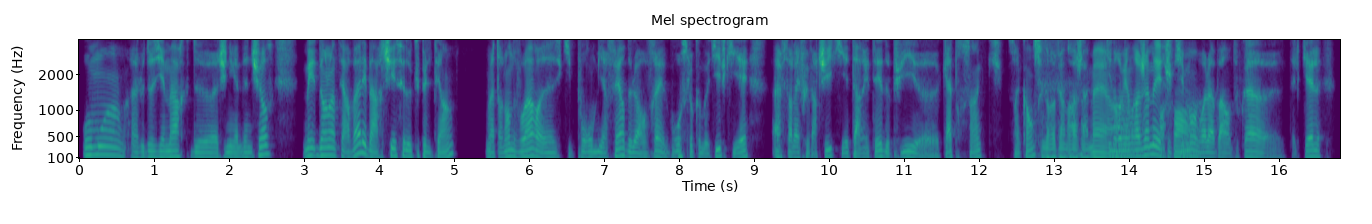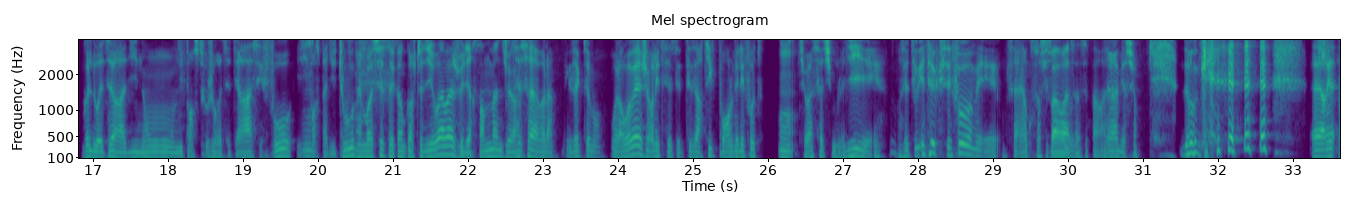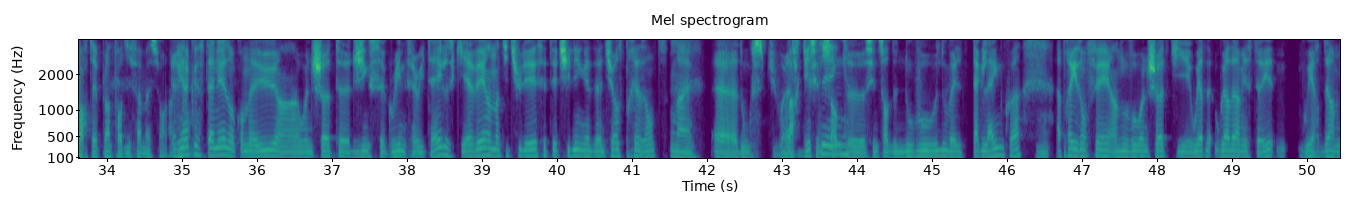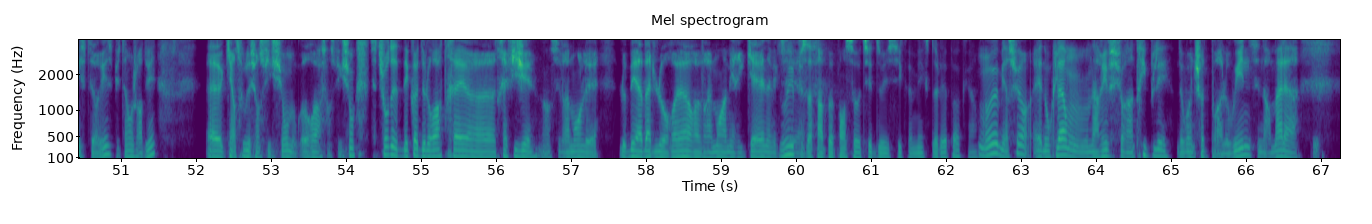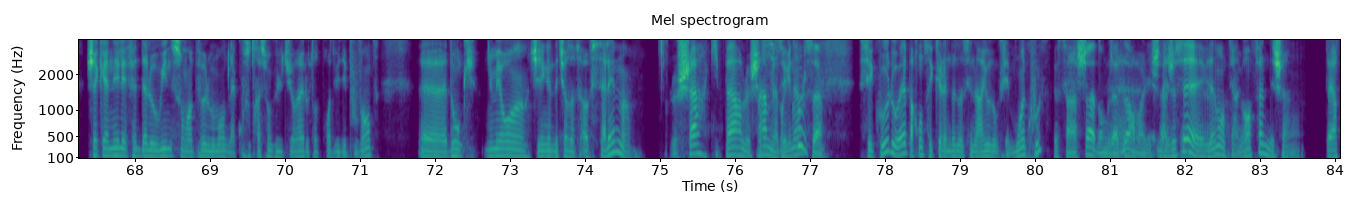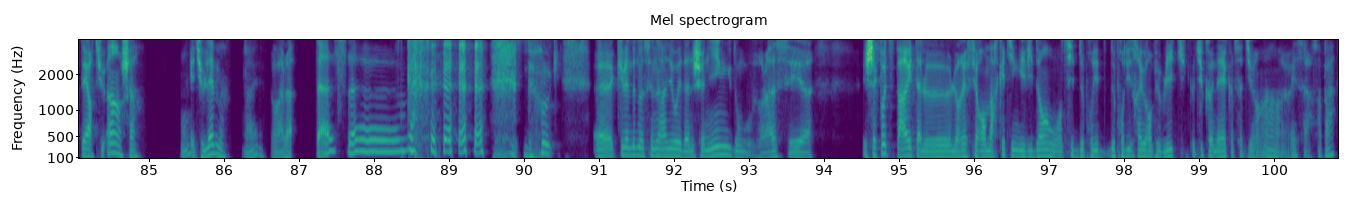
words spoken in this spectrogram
au moins euh, le deuxième arc de Chilling Adventures. Mais dans l'intervalle, eh ben, Archie essaie d'occuper le terrain en attendant de voir euh, ce qu'ils pourront bien faire de leur vraie grosse locomotive qui est Afterlife with Archie, qui est arrêtée depuis euh, 4, 5, 5 ans. Qui ne reviendra jamais. Qui ne hein, reviendra jamais, effectivement. Voilà, bah, en tout cas, tel quel. Goldwater a dit non, on y pense toujours, etc. C'est faux, ils y Mm. pensent pas du tout. Mais moi aussi, c'est comme quand je te dis, ouais, ouais, je vais lire Sandman, tu vois. C'est ça, voilà, exactement. Ou alors, ouais, ouais, je relis tes, tes articles pour enlever les fautes. Mm. Tu vois, ça, tu me le dis, et on sait tous les deux que c'est faux, mais c'est rien Ça, c'est pas vrai, ça, c'est pas vrai. Ouais, bien sûr. Donc, euh, rien, Porter plainte pour diffamation. Là. rien que cette année, donc, on a eu un one-shot euh, Jinx Green Fairy Tales qui avait un intitulé, c'était Chilling Adventures présente. Ouais. Euh, donc tu voilà, tu dis que c'est une sorte de c'est une sorte de nouveau nouvelle tagline quoi. Mm. Après ils ont fait un nouveau one shot qui est Weird, Weirder Mysteries, Weirder Mysteries putain aujourd'hui. Euh, qui est un truc de science-fiction, donc horreur science-fiction. C'est toujours des, des codes de l'horreur très euh, très figés. hein. C'est vraiment le le b à bas de l'horreur vraiment américaine avec Oui, ses- puis ça fait un peu penser au titre de IC Comics de l'époque. hein. oui, bien sûr. Et donc là, on arrive sur un triplé de one shot pour Halloween. C'est normal. à- Chaque année, les fêtes d'Halloween sont un peu le moment de la concentration culturelle autour de produits d'épouvante. Euh, donc, numéro 1, Chilling Adventures of, of Salem. Le chat qui parle, le chat Ah, de mais c'est Sabrina. cool ça. C'est cool, ouais. Par contre, c'est que Landon au scénario, donc c'est moins cool. Parce que c'est un chat, donc j'adore, Euh, moi, les chats. bah, je sais, euh, évidemment, t'es un grand fan des chats. D'ailleurs, tu as un chat. Hmm. Et tu l'aimes. Ouais. Voilà. Donc, euh, que Landon au scénario et Dan Schoening. Donc voilà, c'est. Et chaque fois, c'est pareil, t'as le, le référent marketing évident ou un site de produits de produits travailleurs en public que tu connais, comme ça tu dis ah oui, ça a l'air sympa.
